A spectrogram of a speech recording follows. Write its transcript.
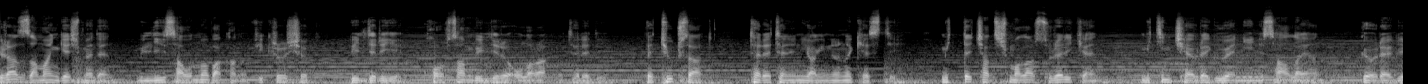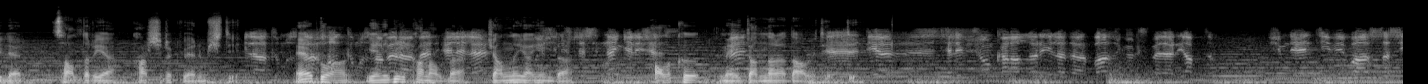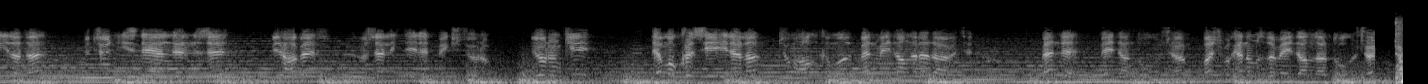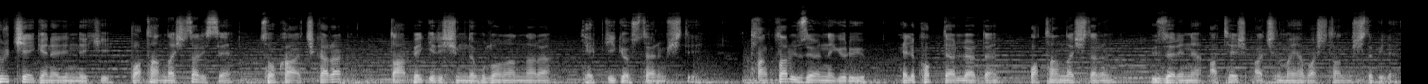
Biraz zaman geçmeden Milli Savunma Bakanı Fikri Işık bildiriyi korsan bildiri olarak niteledi ve TürkSat TRT'nin yayınını kesti. MİT'te çatışmalar sürerken MİT'in çevre güvenliğini sağlayan görevliler saldırıya karşılık vermişti. Erdoğan yeni bir kanalda canlı yayında halkı meydanlara davet etti. Bütün izleyenlerinize bir haber özellikle iletmek istiyorum. Diyorum ki demokrasiye inanan tüm halkımı ben meydanlara davet ediyorum. Ben de meydanda olacağım. Başbakanımız da meydanlarda olacak. Türkiye genelindeki vatandaşlar ise sokağa çıkarak darbe girişiminde bulunanlara tepki göstermişti. Tanklar üzerine yürüyüp helikopterlerden vatandaşların üzerine ateş açılmaya başlanmıştı bile.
